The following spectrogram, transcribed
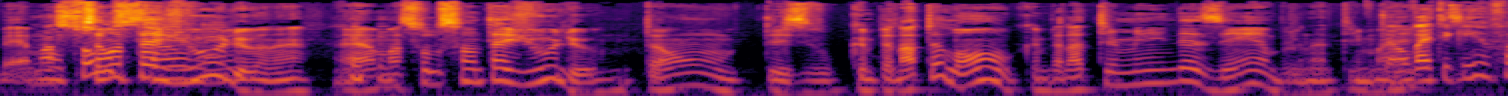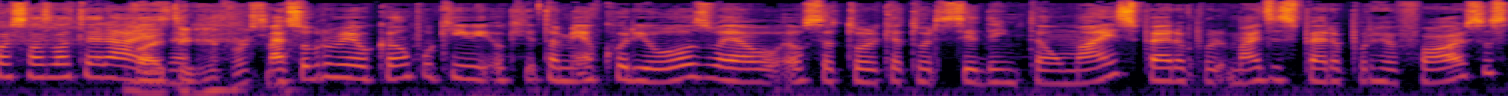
é uma, uma opção solução, até julho, né? né? É uma solução até julho. Então, o campeonato é longo, o campeonato termina em dezembro, né? Tem então mais... vai ter que reforçar as laterais. Vai né? ter que reforçar. Mas sobre o meio campo, o que, o que também é curioso é o, é o setor que a torcida então mais espera por, mais espera por reforços,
